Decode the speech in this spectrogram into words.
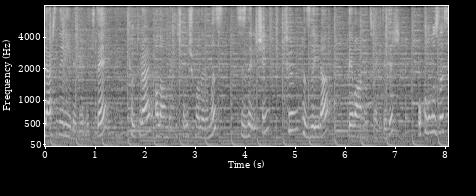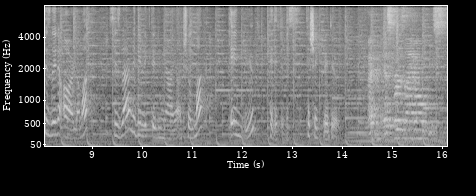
dersleriyle birlikte kültürel alandaki çalışmalarımız sizler için tüm hızıyla devam etmektedir. Okulumuzda sizleri ağırlamak, sizlerle birlikte dünyaya açılmak en büyük hedefimiz. Teşekkür ediyorum. and as far as I know, it's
